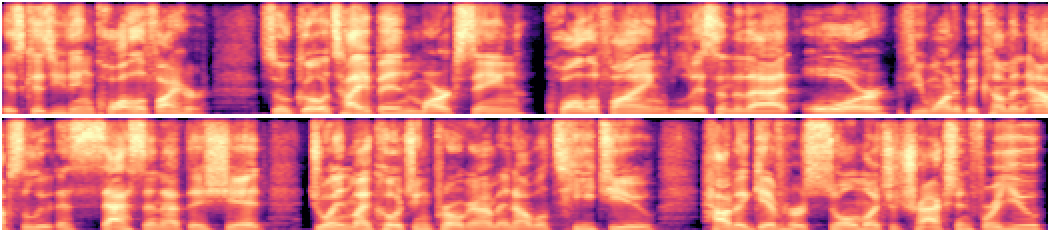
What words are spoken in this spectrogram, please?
is because you didn't qualify her. So go type in Mark Sing qualifying, listen to that. Or if you want to become an absolute assassin at this shit, join my coaching program and I will teach you how to give her so much attraction for you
